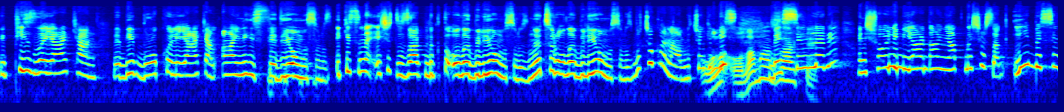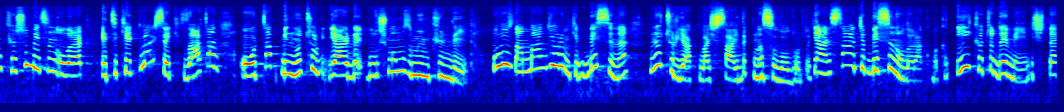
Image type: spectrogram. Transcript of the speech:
bir pizza yerken ve bir brokoli yerken aynı hissediyor musunuz? İkisine eşit uzaklıkta olabiliyor musunuz? Nötr olabiliyor musunuz? Bu çok önemli. Çünkü Ola- biz olamazlar ki. hani şöyle bir yerden yaklaşırsak iyi besin kötü besin olarak etiketlersek zaten ortak bir nötr yerde buluşmamız mümkün değil. O yüzden ben diyorum ki besine nötr yaklaşsaydık nasıl olurdu? Yani sadece besin olarak bakın. İyi kötü demeyin. İşte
